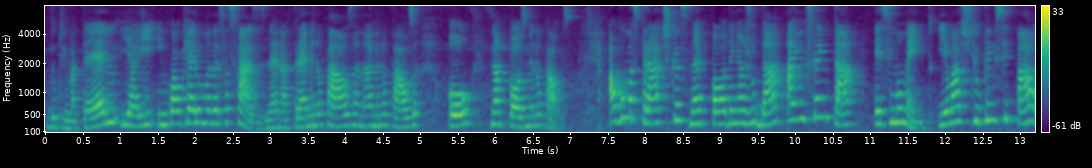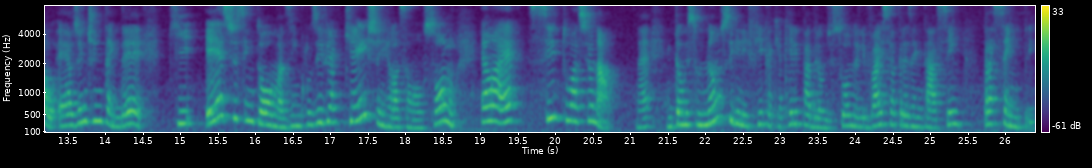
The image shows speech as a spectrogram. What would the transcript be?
do climatério e aí em qualquer uma dessas fases, né, na pré-menopausa, na menopausa ou na pós-menopausa. Algumas práticas né, podem ajudar a enfrentar esse momento. E eu acho que o principal é a gente entender que estes sintomas, inclusive a queixa em relação ao sono, ela é situacional, né? Então isso não significa que aquele padrão de sono ele vai se apresentar assim para sempre.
